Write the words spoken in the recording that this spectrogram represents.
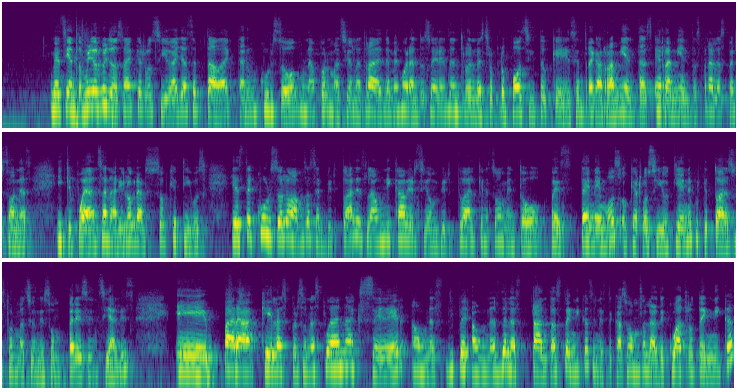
me siento muy orgullosa de que Rocío haya aceptado dictar un curso, una formación a través de Mejorando Seres dentro de nuestro propósito, que es entregar herramientas, herramientas para las personas y que puedan sanar y lograr sus objetivos. Y este curso lo vamos a hacer virtual, es la única versión virtual que en este momento pues tenemos o que Rocío tiene, porque todas sus formaciones son presenciales. Eh, para que las personas puedan acceder a unas, a unas de las tantas técnicas, en este caso vamos a hablar de cuatro técnicas,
